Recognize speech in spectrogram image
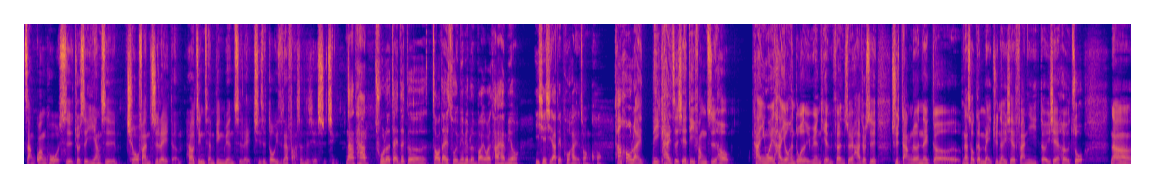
长官或者是就是一样是囚犯之类的，还有精神病院之类，其实都一直在发生这些事情。那他除了在这个招待所里面被轮暴以外，他还有没有一些其他被迫害的状况。他后来离开这些地方之后，他因为他有很多的语言天分，所以他就是去当了那个那时候跟美军的一些翻译的一些合作。那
